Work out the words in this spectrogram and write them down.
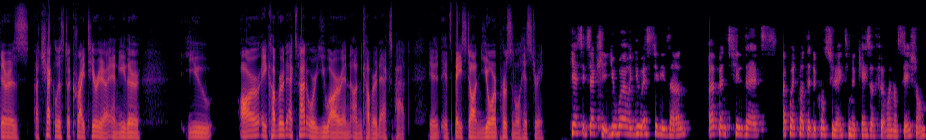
there is a checklist of criteria, and either you are a covered expat or you are an uncovered expat. It, it's based on your personal history. Yes, exactly. You were a U.S. citizen up until that appointment at the consulate in the case of renunciation.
